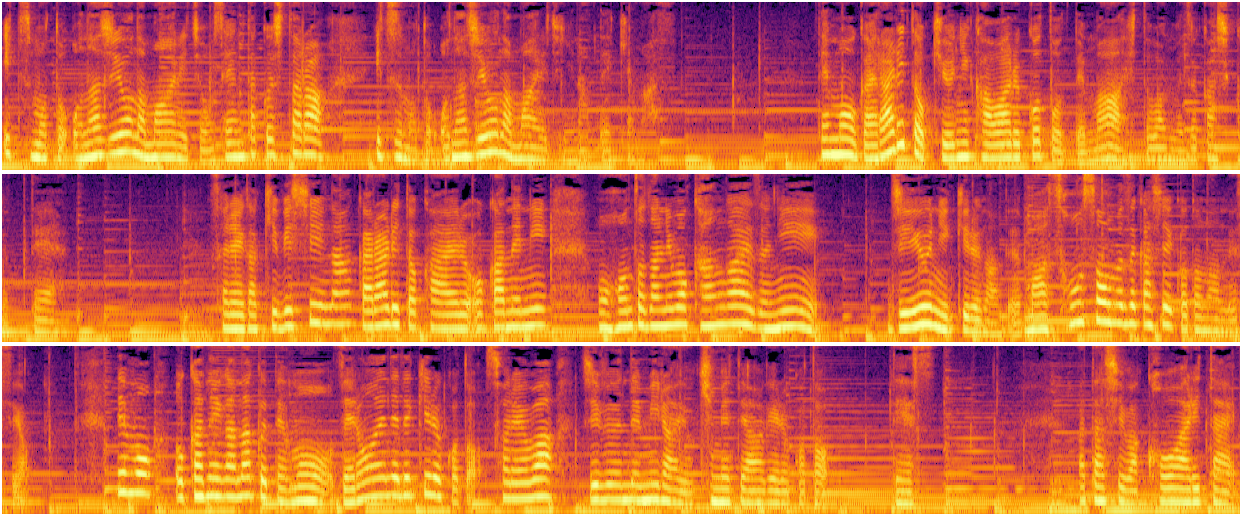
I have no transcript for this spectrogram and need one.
いつもと同じような毎日を選択したらいつもと同じような毎日になっていきます。でもガラリと急に変わることってまあ人は難しくってそれが厳しいな。ガラリと変えるお金にもうほんと何も考えずに自由に生きるなんてまあそうそう難しいことなんですよ。でもお金がなくても0円でできることそれは自分で未来を決めてあげることです。私はこうありたい。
